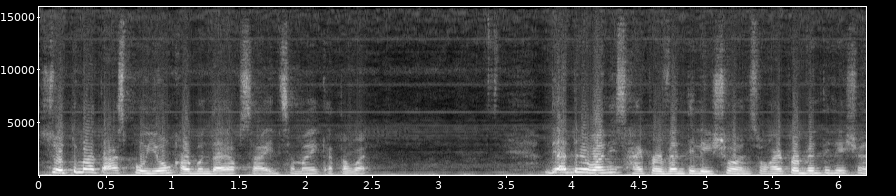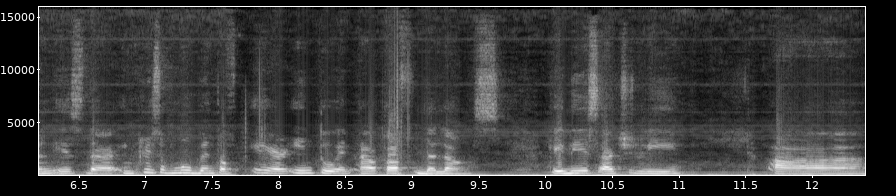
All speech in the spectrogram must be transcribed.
So, tumataas po yung carbon dioxide sa may katawan. The other one is hyperventilation. So, hyperventilation is the increase of movement of air into and out of the lungs. Okay, this is actually, uh,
